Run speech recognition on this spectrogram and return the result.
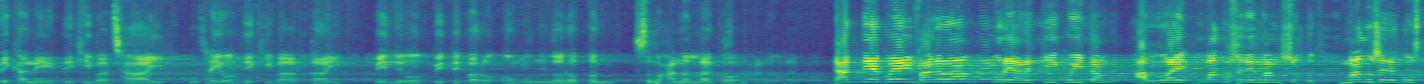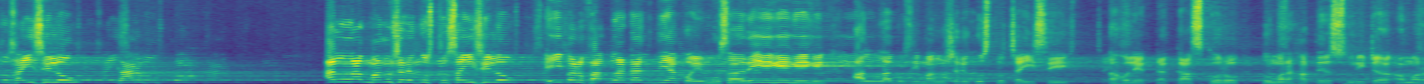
যেখানে দেখিবা ছাই, উঠাইও দেখিবা তাই, পেলেও পেতে পারো অমূল্য রতন। সুবহানাল্লাহ কয়। ডাক দিয়ে কই এই পাগলা, পরে আর কি কইতাম? আল্লাহ মানুষের মাংস, মানুষের গোস্ত চাইছিল। কার আল্লাহ মানুষের গোস্ত চাইছিল। এইবার পাগলা ডাক দিয়া কয় মুসারি আল্লাহ বুঝি মানুষের গোস্ত চাইছে। তাহলে একটা কাজ করো, তোমার হাতের ছুরিটা আমার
